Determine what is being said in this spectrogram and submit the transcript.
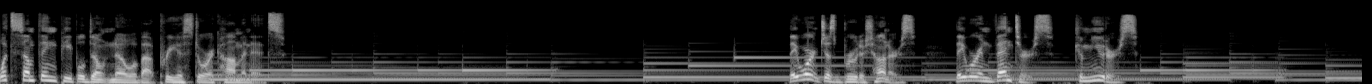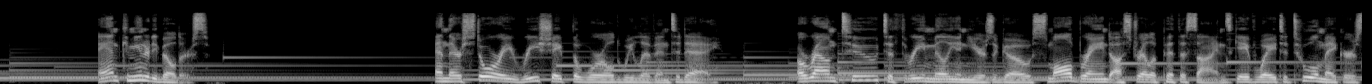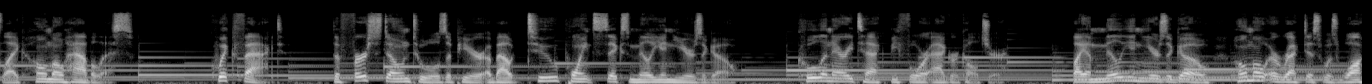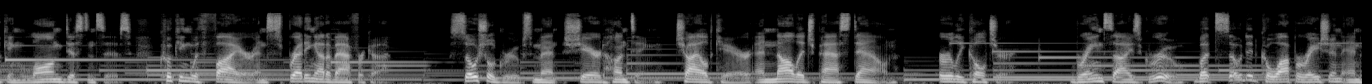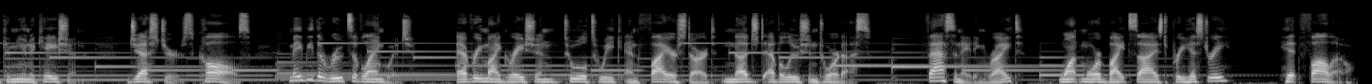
What's something people don't know about prehistoric hominids? They weren't just brutish hunters. They were inventors, commuters, and community builders. And their story reshaped the world we live in today. Around 2 to 3 million years ago, small-brained Australopithecines gave way to toolmakers like Homo habilis. Quick fact, the first stone tools appear about 2.6 million years ago. Culinary tech before agriculture. By a million years ago, Homo erectus was walking long distances, cooking with fire and spreading out of Africa. Social groups meant shared hunting, childcare, and knowledge passed down. Early culture. Brain size grew, but so did cooperation and communication. Gestures, calls, maybe the roots of language. Every migration, tool tweak, and fire start nudged evolution toward us. Fascinating, right? Want more bite-sized prehistory? Hit follow.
